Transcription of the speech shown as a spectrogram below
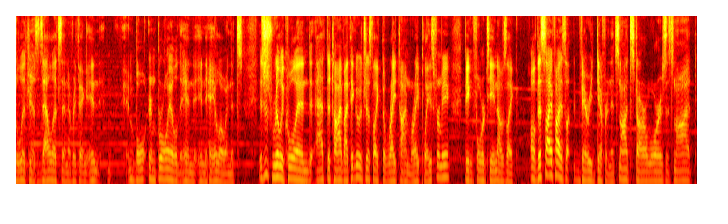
religious zealots and everything in, embroiled in in Halo, and it's it's just really cool. And at the time, I think it was just like the right time, right place for me. Being 14, I was like, oh, this sci-fi is very different. It's not Star Wars. It's not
